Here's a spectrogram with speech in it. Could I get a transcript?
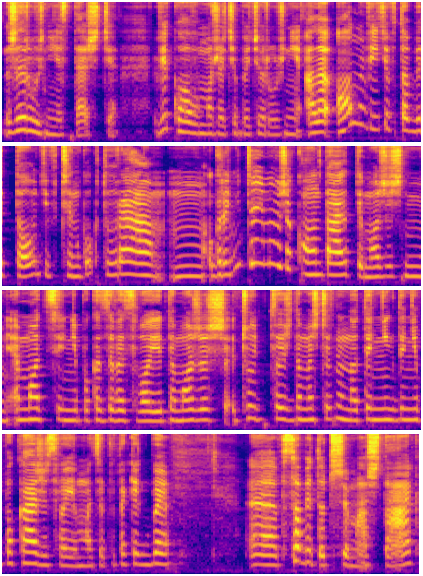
Że różni jesteście. Wiekowo możecie być różni, ale on widzi w tobie tą dziewczynkę, która mm, ogranicza może kontakt, ty możesz emocji nie pokazywać swoje, ty możesz czuć coś do mężczyzny, no ty nigdy nie pokażesz swojej emocji. To tak jakby e, w sobie to trzymasz, tak?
